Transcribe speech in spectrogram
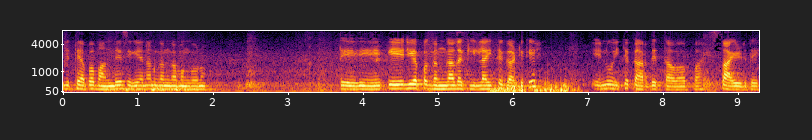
ਜਿੱਥੇ ਆਪਾਂ ਬੰਨਦੇ ਸੀਗੇ ਇਹਨਾਂ ਨੂੰ ਗੰਗਾ ਮੰਗੋ ਨੂੰ। ਤੇ ਇਹ ਜੀ ਆਪਾਂ ਗੰਗਾ ਦਾ ਕੀਲਾ ਇੱਥੇ ਗੱਡ ਕੇ, ਇਹਨੂੰ ਇੱਥੇ ਕਰ ਦਿੱਤਾ ਵਾ ਆਪਾਂ ਸਾਈਡ ਤੇ।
